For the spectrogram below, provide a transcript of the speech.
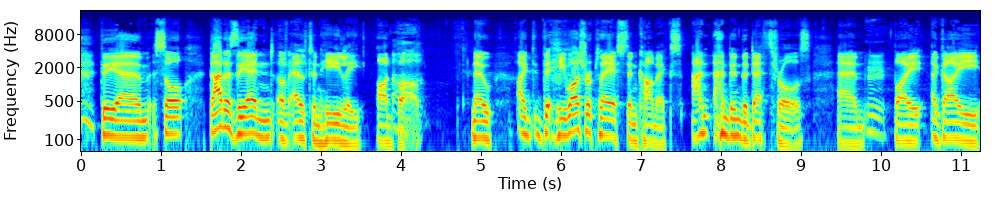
The um, so that is the end of Elton Healy, Oddball. Now, I th- he was replaced in comics and, and in the death throws um, by a guy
